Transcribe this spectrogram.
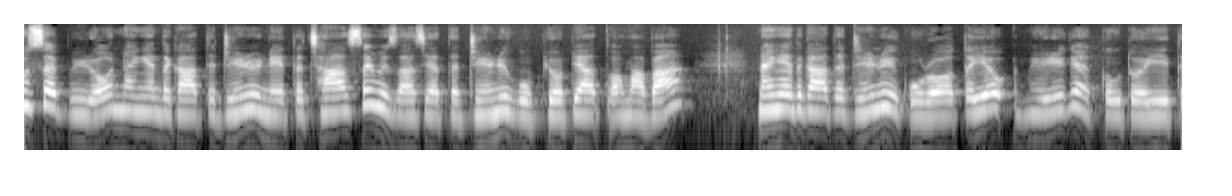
အခုဆက်ပြီးတော့နိုင်ငံတကာသတင်းတွေနဲ့တခြားစိတ်ဝင်စားစရာသတင်းတွေကိုပြောပြသွားမှာပါနိုင်ငံတကာသတင်းတွေကိုတော့တရုတ်အမေရိကန်ကုန်သွယ်ရေးသ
